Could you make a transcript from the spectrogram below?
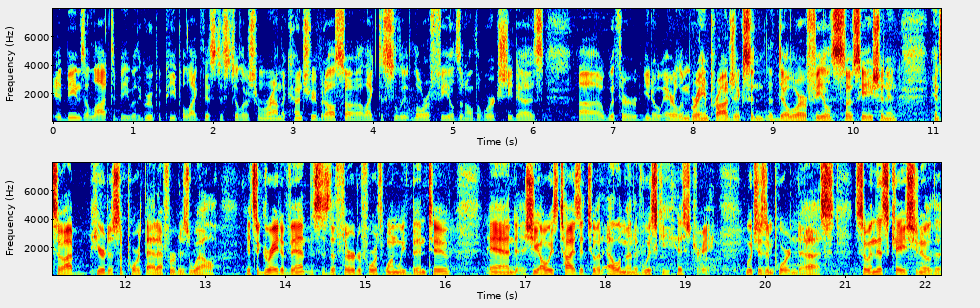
it means a lot to be with a group of people like this, distillers from around the country. But also, I like to salute Laura Fields and all the work she does uh, with her, you know, heirloom grain projects and the Delaware Fields Association, and and so I'm here to support that effort as well. It's a great event. This is the third or fourth one we've been to, and she always ties it to an element of whiskey history, which is important to us. So in this case, you know, the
